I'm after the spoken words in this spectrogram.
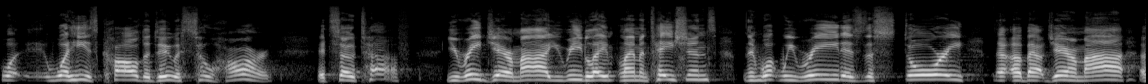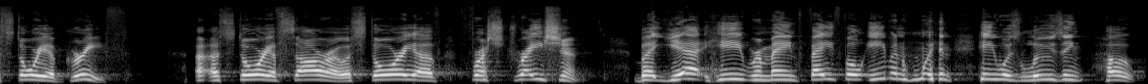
what, what he is called to do is so hard, it's so tough. You read Jeremiah, you read Lamentations, and what we read is the story uh, about Jeremiah, a story of grief, a story of sorrow, a story of frustration but yet he remained faithful even when he was losing hope.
